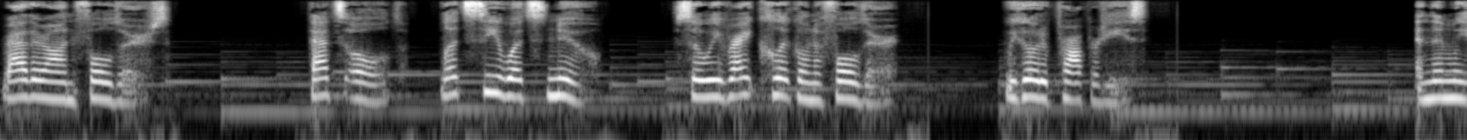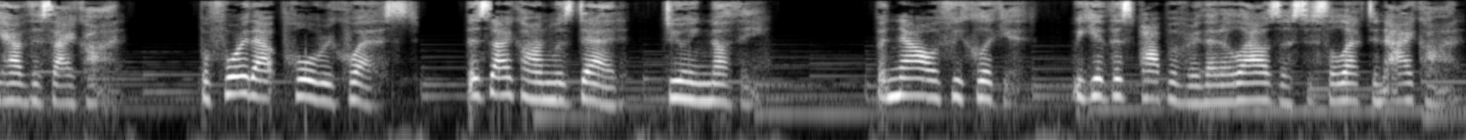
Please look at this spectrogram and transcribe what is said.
rather on folders. That's old, let's see what's new! So we right click on a folder, we go to properties, and then we have this icon. Before that pull request, this icon was dead, doing nothing. But now if we click it, we get this popover that allows us to select an icon.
